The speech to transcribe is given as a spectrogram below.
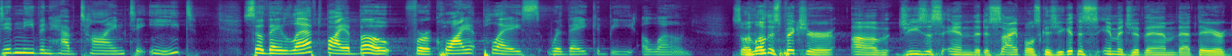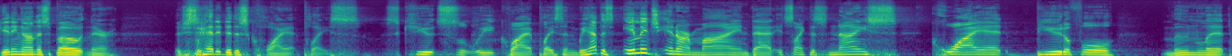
didn't even have time to eat. So they left by a boat for a quiet place where they could be alone. So I love this picture of Jesus and the disciples because you get this image of them that they're getting on this boat and they're they're just headed to this quiet place, this cute, sweet, quiet place. And we have this image in our mind that it's like this nice, quiet, beautiful, moonlit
